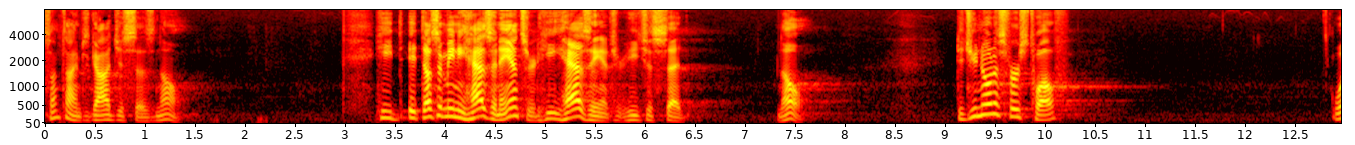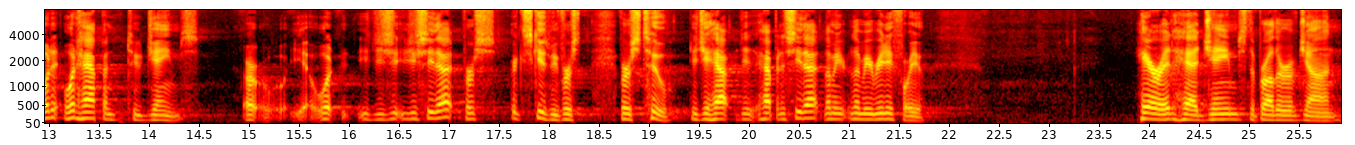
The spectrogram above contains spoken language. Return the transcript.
Sometimes God just says no. He, it doesn't mean he hasn't answered. He has answered. He just said no. Did you notice verse 12? What, what happened to James? Or what did you, did you, see that verse? Excuse me, verse verse two. Did you, ha- did you happen to see that? Let me let me read it for you. Herod had James, the brother of John,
